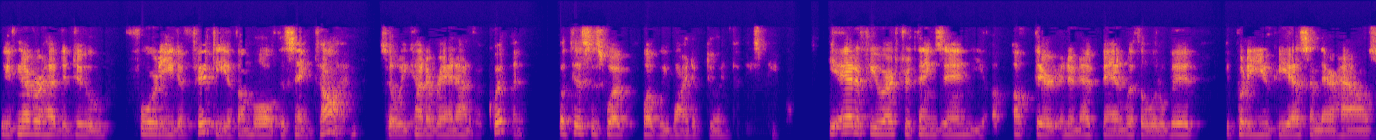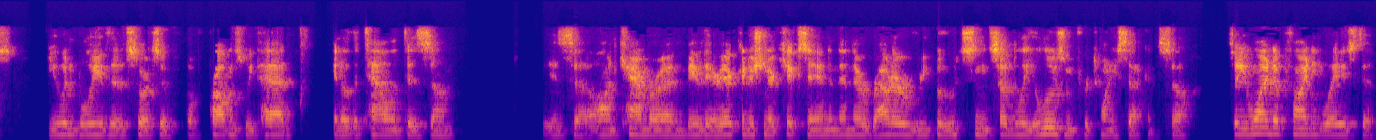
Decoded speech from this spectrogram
We've never had to do 40 to 50 of them all at the same time. So we kind of ran out of equipment, but this is what, what we wind up doing for these people. You add a few extra things in, you up their internet bandwidth a little bit, you put a UPS in their house. You wouldn't believe the sorts of, of problems we've had. You know, the talent is um, is uh, on camera and maybe their air conditioner kicks in and then their router reboots and suddenly you lose them for 20 seconds. So so you wind up finding ways to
